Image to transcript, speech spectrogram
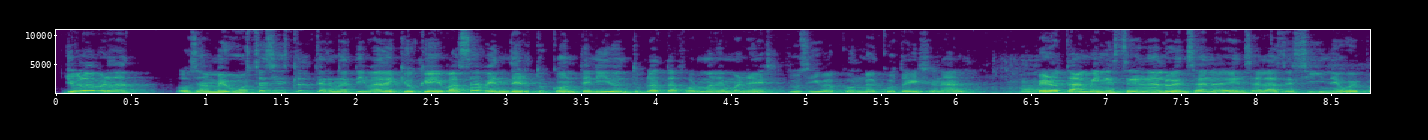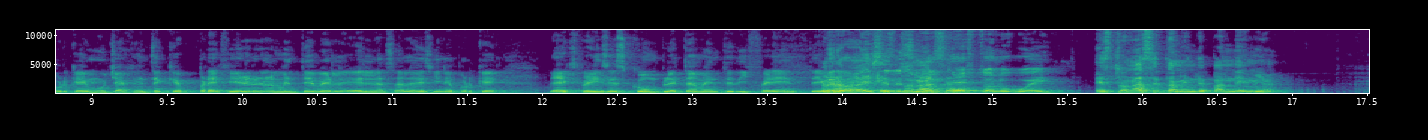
yo la verdad, o sea, me gusta si esta alternativa de que, ok, vas a vender tu contenido en tu plataforma de manera exclusiva con una cuota adicional, Ajá. pero también estrénalo en, sala- en salas de cine, güey, porque hay mucha gente que prefiere realmente ver en la sala de cine porque la experiencia es completamente diferente. Pero, ahí se le esto sube nace- el costo a lo güey. Esto nace también de pandemia.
